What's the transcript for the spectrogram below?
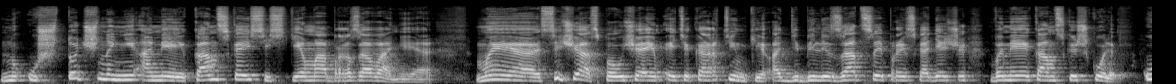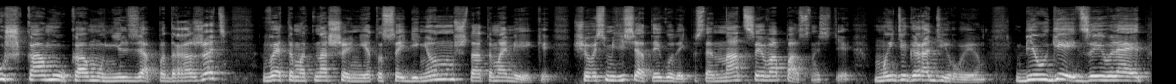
ну уж точно не американская система образования – мы сейчас получаем эти картинки о дебилизации, происходящей в американской школе. Уж кому-кому нельзя подражать, в этом отношении это Соединенным Штатам Америки. Еще 80-е годы, эти постоянно, нация в опасности, мы деградируем. Билл Гейт заявляет,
